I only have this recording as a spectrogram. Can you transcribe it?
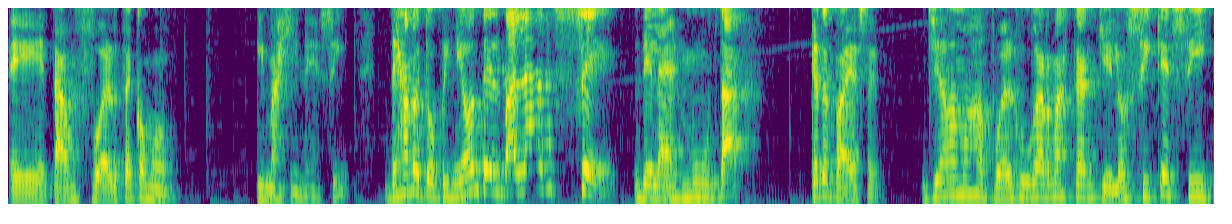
eh, tan fuerte como imaginé, ¿sí? Déjame tu opinión del balance de la esmuta. ¿Qué te parece? Ya vamos a poder jugar más tranquilos. Sí que sí.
